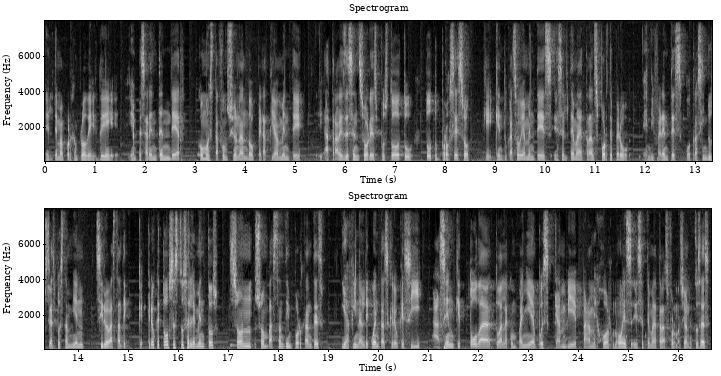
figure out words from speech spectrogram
el tema, por ejemplo, de empezar a entender cómo está funcionando operativamente a través de sensores, pues todo tu, todo tu proceso, que, en tu caso obviamente es, es, el tema de transporte, pero en diferentes otras industrias, pues también sirve bastante. Creo que todos estos elementos son, son bastante importantes y a final de cuentas creo que sí hacen que toda, toda la compañía pues cambie para mejor, ¿no? Es ese tema de transformación. Entonces,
